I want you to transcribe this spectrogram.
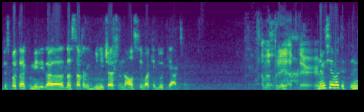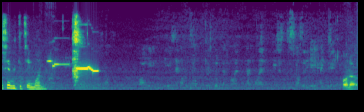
Just put the community the, the stuff in the community chest and I'll see what I can do with the axe. I'm gonna put it up there. Let me see if I could let me see if we could tame one. Hold up.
